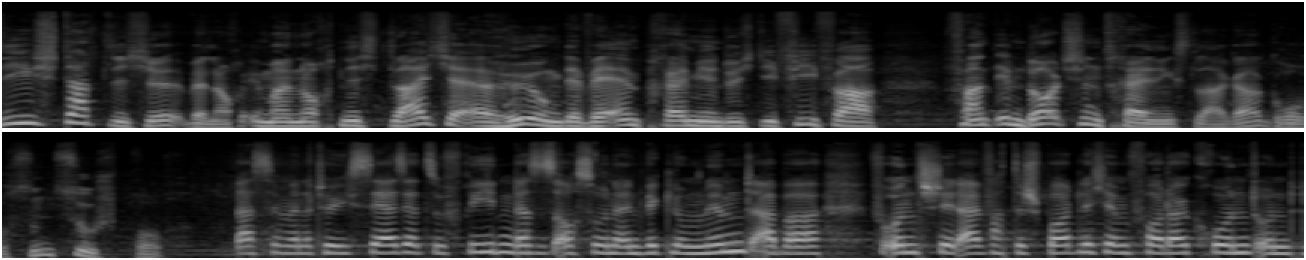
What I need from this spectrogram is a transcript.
Die stattliche, wenn auch immer noch nicht gleiche Erhöhung der WM-Prämien durch die FIFA fand im deutschen Trainingslager großen Zuspruch. Da sind wir natürlich sehr, sehr zufrieden, dass es auch so eine Entwicklung nimmt. Aber für uns steht einfach das Sportliche im Vordergrund und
